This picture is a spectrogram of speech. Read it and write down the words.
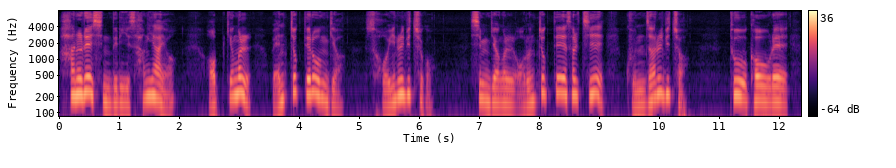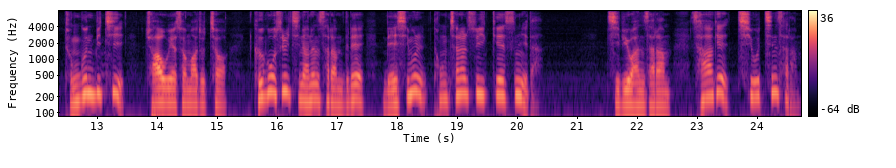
하늘의 신들이 상의하여 업경을 왼쪽대로 옮겨 소인을 비추고 심경을 오른쪽 대에 설치해 군자를 비춰 두 거울에 둥근 빛이 좌우에서 마주쳐 그곳을 지나는 사람들의 내심을 통찰할 수 있게 했습니다. 집요한 사람, 사악에 치우친 사람,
